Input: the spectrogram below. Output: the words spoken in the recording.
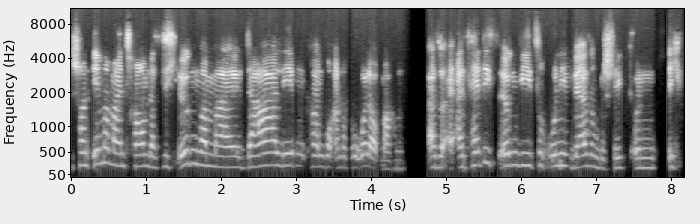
schon immer mein Traum, dass ich irgendwann mal da leben kann, wo andere Urlaub machen. Also als hätte ich es irgendwie zum Universum geschickt. Und ich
